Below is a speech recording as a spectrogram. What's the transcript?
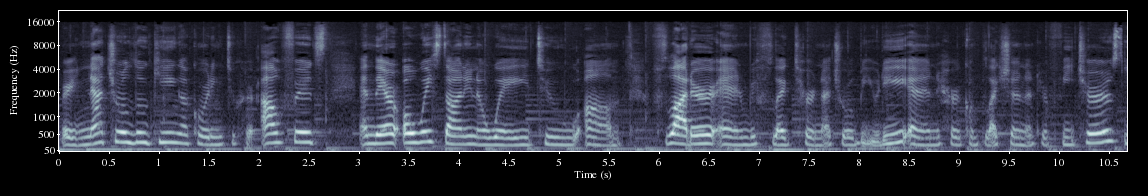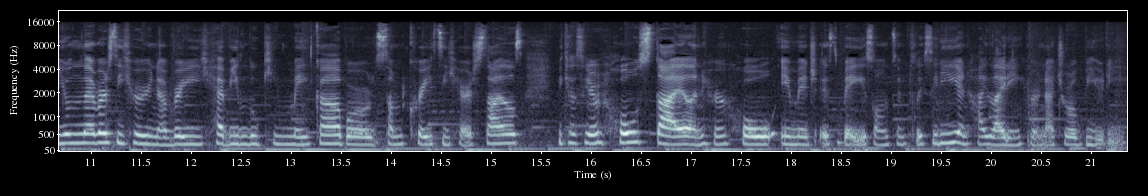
very natural looking according to her outfits, and they are always done in a way to um, flatter and reflect her natural beauty and her complexion and her features. You'll never see her in a very heavy looking makeup or some crazy hairstyles because her whole style and her whole image is based on simplicity and highlighting her natural beauty.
